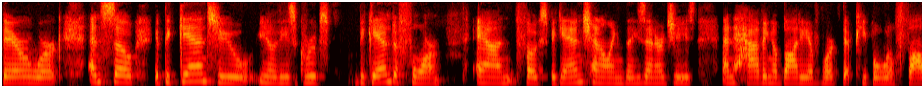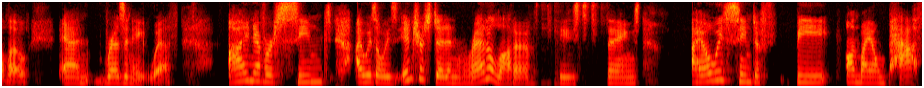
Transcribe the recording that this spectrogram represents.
their work. And so it began to, you know, these groups began to form and folks began channeling these energies and having a body of work that people will follow and resonate with. I never seemed, I was always interested and read a lot of these things. I always seemed to be on my own path.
